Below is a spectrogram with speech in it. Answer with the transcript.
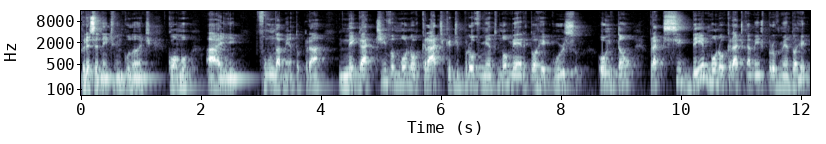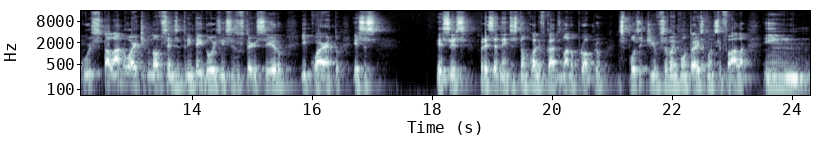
precedente vinculante como aí fundamento para negativa monocrática de provimento no mérito a recurso ou então para que se dê monocraticamente provimento a recurso, está lá no artigo 932, incisos 3 e 4. Esses, esses precedentes estão qualificados lá no próprio dispositivo. Você vai encontrar isso quando se fala em.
